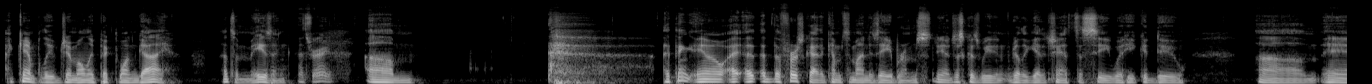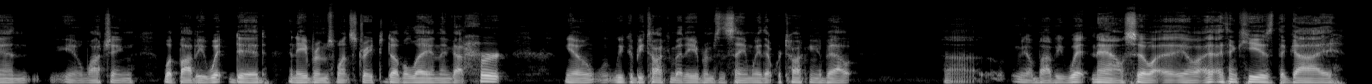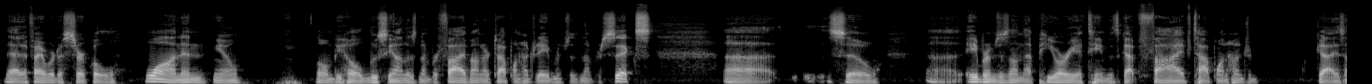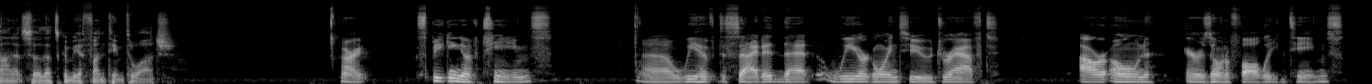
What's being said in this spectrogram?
I can't believe Jim only picked one guy. That's amazing. That's right. Um, I think you know I, I, the first guy that comes to mind is Abrams. You know, just because we didn't really get a chance to see what he could do, um, and you know, watching what Bobby Witt did, and Abrams went straight to Double A and then got hurt. You know, we could be talking about Abrams the same way that we're talking about, uh, you know, Bobby Witt now. So uh, you know, I, I think he is the guy that if I were to circle one, and you know, lo and behold, Luciano's number five on our top 100. Abrams is number six. Uh, so uh, Abrams is on that Peoria team that's got five top 100 guys on it. So that's going to be a fun team to watch. All right. Speaking of teams, uh, we have decided that we are going to draft our own Arizona Fall League teams.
